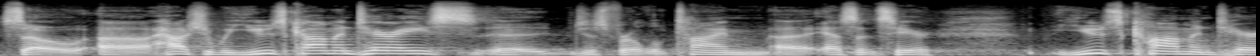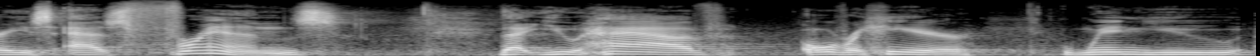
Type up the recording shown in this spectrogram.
So, uh, how should we use commentaries? Uh, just for a little time uh, essence here, use commentaries as friends that you have over here when you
